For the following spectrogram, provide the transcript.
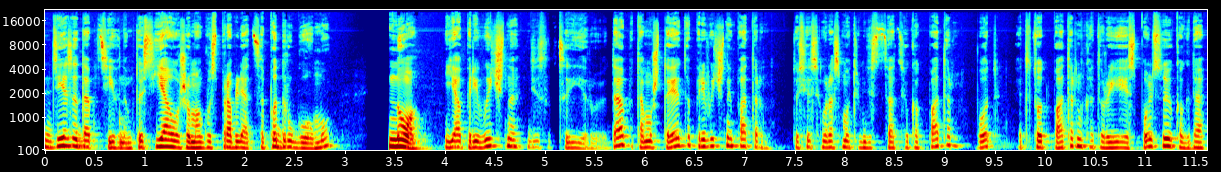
дезадаптивным. То есть я уже могу справляться по-другому, но я привычно диссоциирую, да, потому что это привычный паттерн. То есть если мы рассмотрим диссоциацию как паттерн, вот это тот паттерн, который я использую, когда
